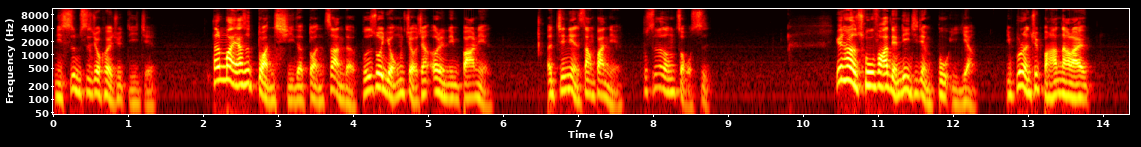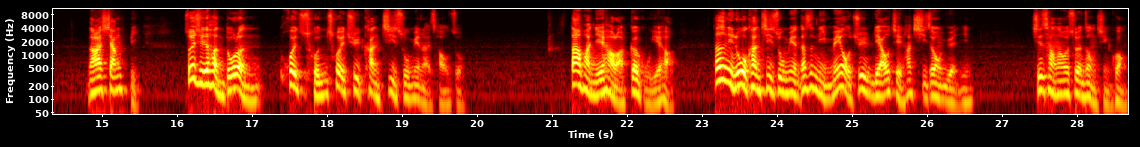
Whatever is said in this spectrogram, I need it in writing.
你是不是就可以去低接？但卖压是短期的、短暂的，不是说永久，像二零零八年，而今年上半年不是那种走势。因为它的出发点、利基点不一样，你不能去把它拿来拿来相比，所以其实很多人会纯粹去看技术面来操作，大盘也好啦，个股也好，但是你如果看技术面，但是你没有去了解它其中的原因，其实常常会出现这种情况，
